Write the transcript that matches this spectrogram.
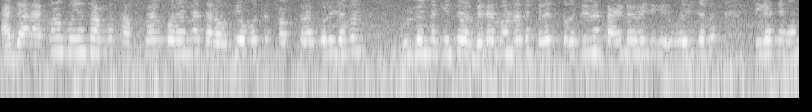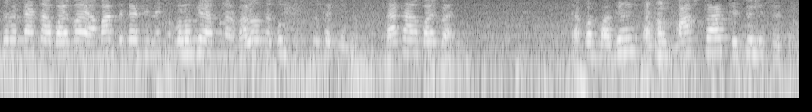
আর যারা এখনও পর্যন্ত আমাকে সাবস্ক্রাইব করেন না তারা অতি অবশ্যই সাবস্ক্রাইব করে যাবেন। ভুলবেন না কিন্তু বেলের ঘন্টাটা প্রেস করে দিবেন, তাইলে হয়ে যাবে- ঠিক আছে বন্ধুরা, টাটা বাই বাই আবার দেখা যাচ্ছে নেক্সট ব্লগে আপনার ভালো থাকুন, সুস্থ থাকুন। টাটা বাই বাই এখন বাজে, এখন পাঁচটা ছেচল্লিশ হচ্ছে।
